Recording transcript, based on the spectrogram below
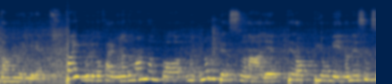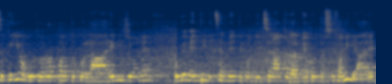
da morire. Volevo fare una domanda un po' non personale, però più o meno, nel senso che io ho avuto un rapporto con la religione ovviamente inizialmente condizionato dal mio contesto familiare,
